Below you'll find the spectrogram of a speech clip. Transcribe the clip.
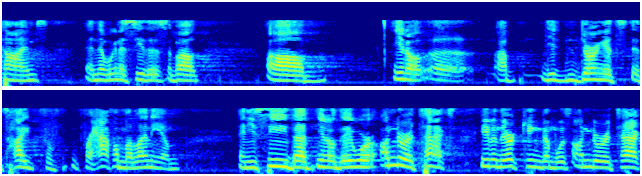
times, and then we're going to see this about, um, you know, uh, uh, during its, its height for, for half a millennium. And you see that, you know, they were under attack. Even their kingdom was under attack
